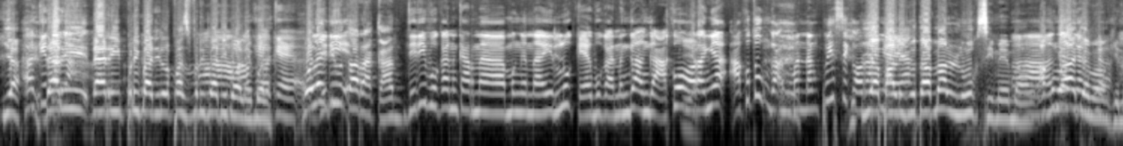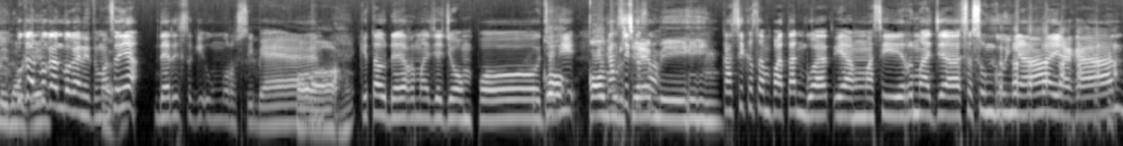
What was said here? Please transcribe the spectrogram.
Ya, Ah, kita dari nggak- dari pribadi lepas pribadi Ah, boleh oke, boleh. oke. Boleh Jadi- diutarakan. Jadi bukan karena mengenai look ya, bukan enggak enggak. Aku orangnya, aku tuh enggak menang fisik Ya orangnya. paling utama look sih memang. Ah, Aku enggak, aja enggak. Bukan, oke? bukan, bukan itu. Maksudnya dari segi umur sih Ben. Oh. Kita udah remaja jompo. Kok- jadi kasih kesem- kasih kesempatan buat yang masih remaja sesungguhnya ya kan.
